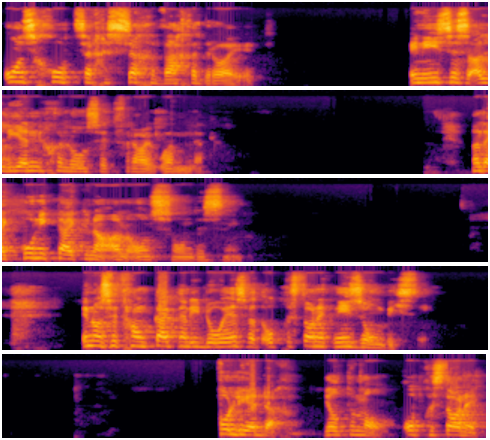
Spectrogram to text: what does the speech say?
ons God se gesig weggedraai het. En Jesus alleen gelos het vir daai oomblik. Want hy kon nie kyk na al ons sondes nie. En ons het gaan kyk na die dooies wat opgestaan het, nie zombies nie. Volledig, heeltemal opgestaan het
